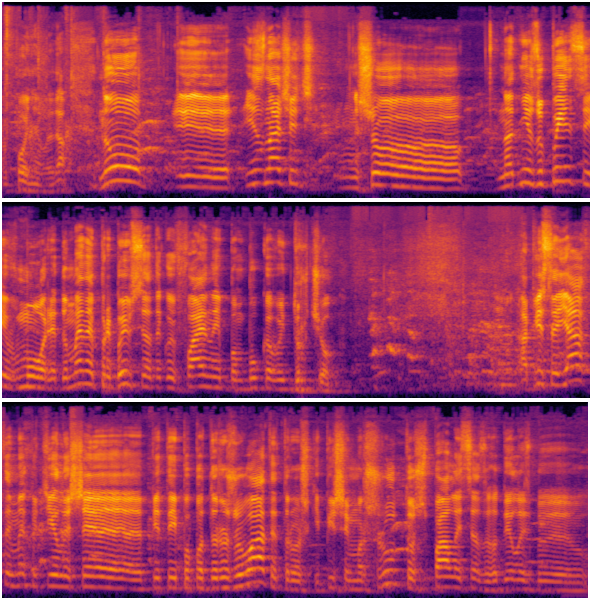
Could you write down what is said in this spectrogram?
Ну, поняли, да? Ну, і, і значить, що на дні зупинці в морі до мене прибився такий файний бамбуковий дручок. А після яхти ми хотіли ще піти поподорожувати трошки, піший маршрут, тож палиця згодилась би у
